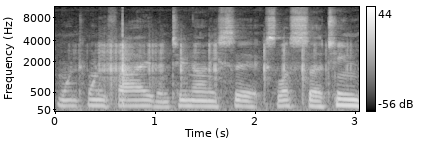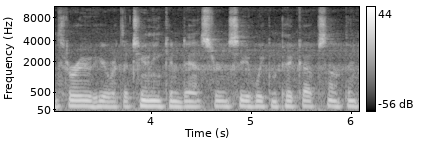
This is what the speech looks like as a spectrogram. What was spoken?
125 and 296 let's uh, tune through here with the tuning condenser and see if we can pick up something.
